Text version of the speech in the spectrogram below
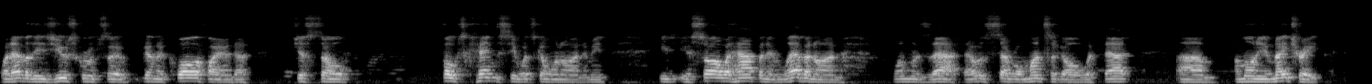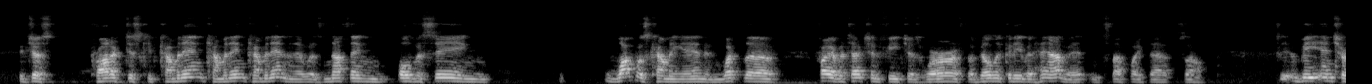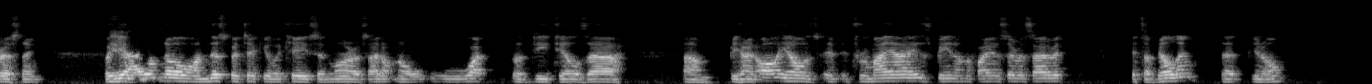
whatever these use groups are going to qualify under, just so folks can see what's going on. I mean, you, you saw what happened in Lebanon. When was that? That was several months ago with that um, ammonium nitrate. It just product just kept coming in, coming in, coming in, and there was nothing overseeing what was coming in and what the fire protection features were, if the building could even have it, and stuff like that. So it'd be interesting. But yeah, I don't know on this particular case in Morris. I don't know what the details are um, behind all. You know, it's, it, through my eyes, being on the fire service side of it, it's a building that you know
